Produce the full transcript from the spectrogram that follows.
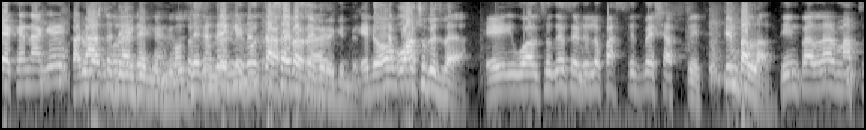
দেখেন আগে কারুকাজটা কাজগুলা দেখে কিনবেন কত কিন্তু। যেখান থেকে সুন্দর কিনবেন নিখুঁত বাছাই করে কিনবেন। এটাও ওয়াল শোকেস ভাইয়া। এই ওয়াল শোকেস এটা হলো পাঁচ ফিট বাই সাত ফিট তিন তিন পাল্লার মাত্র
